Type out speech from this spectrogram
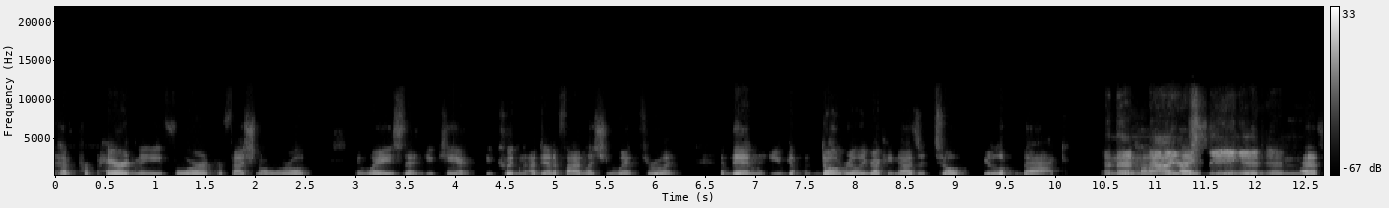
have prepared me for a professional world in ways that you can't you couldn't identify unless you went through it, and then you don't really recognize it till you look back. And then and now you're I, seeing it, and yes,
